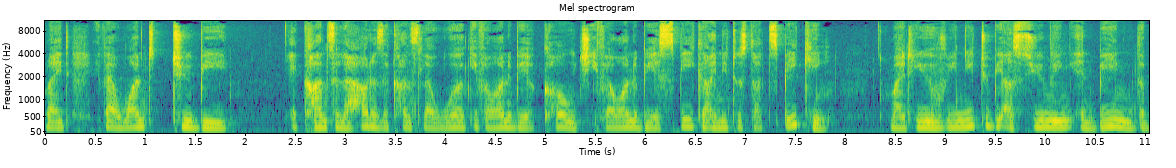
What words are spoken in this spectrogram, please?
Right? If I want to be a counselor, how does a counselor work? If I want to be a coach, if I want to be a speaker, I need to start speaking. Right? You you need to be assuming and being the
